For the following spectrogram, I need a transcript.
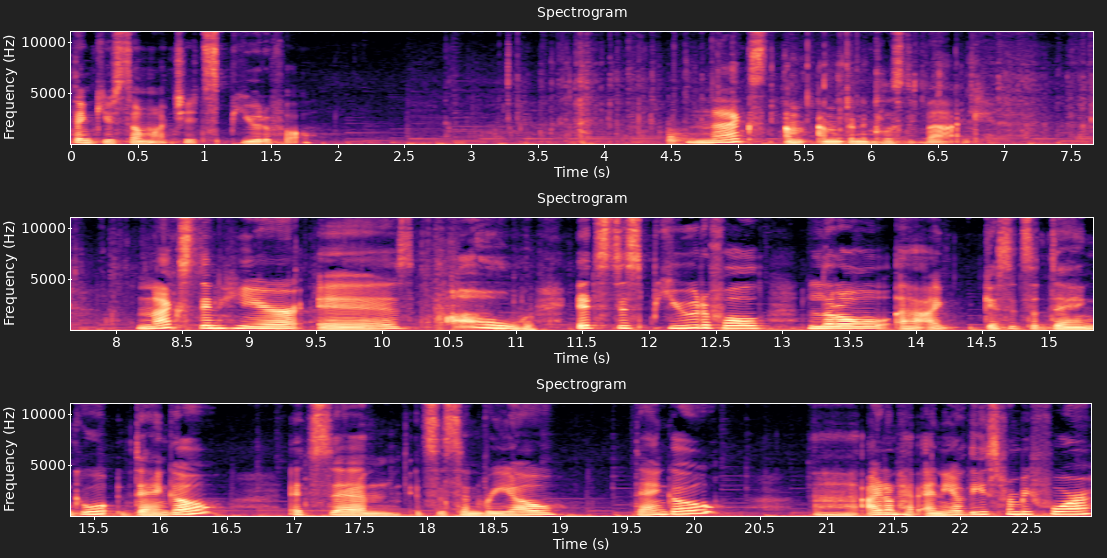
Thank you so much. It's beautiful. Next, I'm, I'm gonna close the bag. Next in here is, oh, it's this beautiful little, uh, I guess it's a dango, dango. It's, um, it's a Sanrio dango. Uh, I don't have any of these from before,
